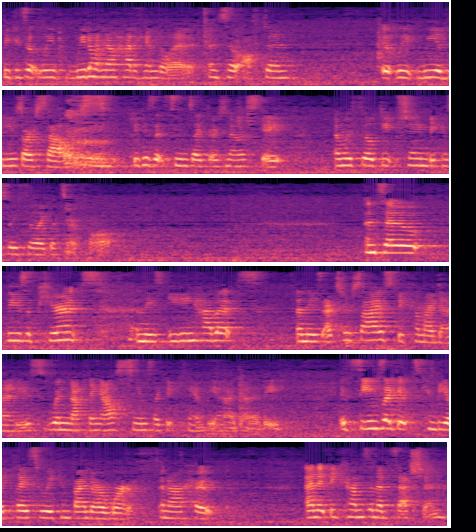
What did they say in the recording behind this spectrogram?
because it leave, we don't know how to handle it. And so often it, we, we abuse ourselves because it seems like there's no escape. And we feel deep shame because we feel like it's our fault. And so these appearance and these eating habits and these exercise become identities when nothing else seems like it can be an identity. It seems like it can be a place where we can find our worth and our hope and it becomes an obsession.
